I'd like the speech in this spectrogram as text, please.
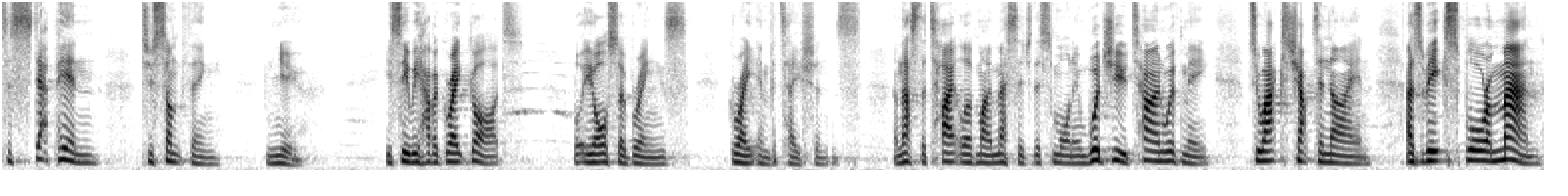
to step in to something new. You see, we have a great God, but He also brings great invitations. And that's the title of my message this morning. Would you turn with me to Acts chapter 9 as we explore a man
